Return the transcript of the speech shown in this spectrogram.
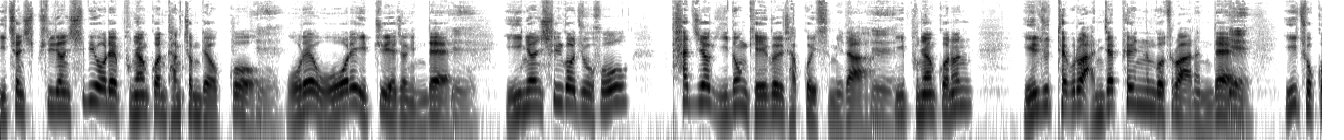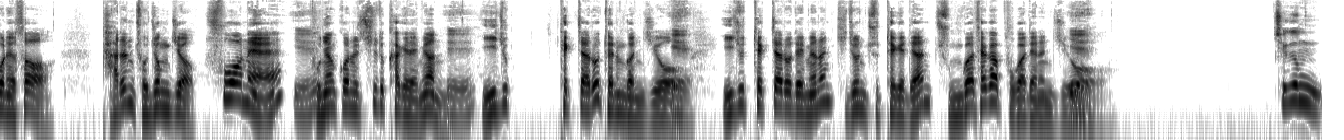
2017년 12월에 분양권 당첨되었고 네. 올해 5월에 입주 예정인데 2년 실거주 후 타 지역 이동 계획을 잡고 있습니다. 이 분양권은 1주택으로 안 잡혀 있는 것으로 아는데 이 조건에서 다른 조정 지역 수원에 분양권을 취득하게 되면 예. 2주택자로 되는 건지요. 2주택자로 되면은 기존 주택에 대한 중과세가 부과되는지요? 예. 지금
